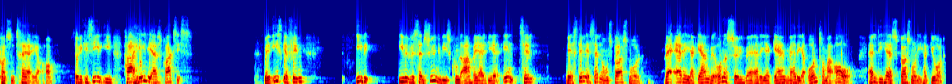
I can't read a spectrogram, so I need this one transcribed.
koncentrere jer om? Så vi kan sige, at I har hele jeres praksis. Men I skal finde, I vil, I vil sandsynligvis kunne arbejde jer ind til, ved at stille jer selv nogle spørgsmål. Hvad er det, jeg gerne vil undersøge? Hvad er det, jeg gerne, hvad er det, jeg undrer mig over? Alle de her spørgsmål, I har gjort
